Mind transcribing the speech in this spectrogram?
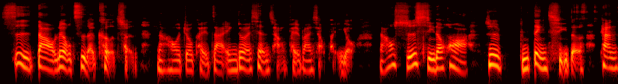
四到六次的课程，然后就可以在营队的现场陪伴小朋友。然后实习的话是。不定期的看，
